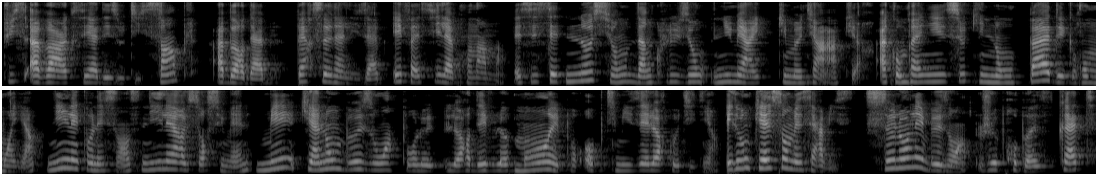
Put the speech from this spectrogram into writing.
puisse avoir accès à des outils simples, abordables, personnalisable et facile à prendre en main. Et c'est cette notion d'inclusion numérique qui me tient à cœur. Accompagner ceux qui n'ont pas des gros moyens, ni les connaissances, ni les ressources humaines, mais qui en ont besoin pour leur développement et pour optimiser leur quotidien. Et donc, quels sont mes services? Selon les besoins, je propose quatre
